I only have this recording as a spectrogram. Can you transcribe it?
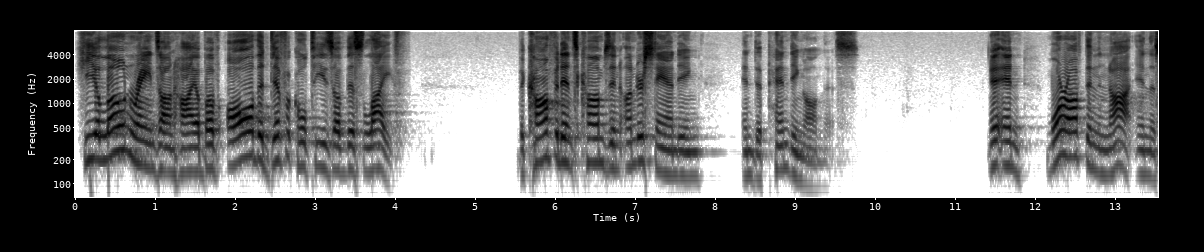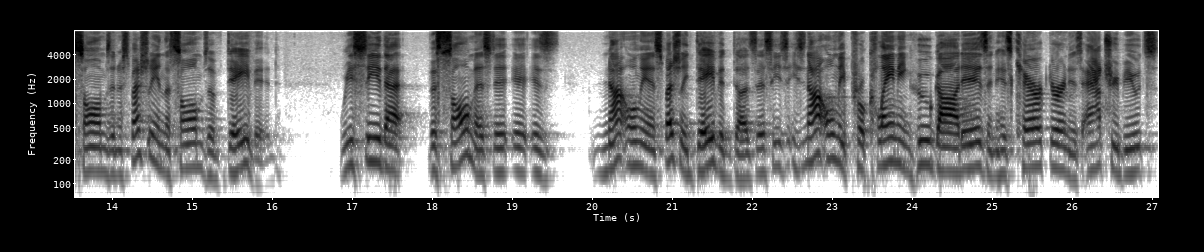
He alone reigns on high above all the difficulties of this life. The confidence comes in understanding and depending on this. And more often than not in the Psalms, and especially in the Psalms of David, we see that the psalmist is not only, and especially David does this, he's, he's not only proclaiming who God is and his character and his attributes,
